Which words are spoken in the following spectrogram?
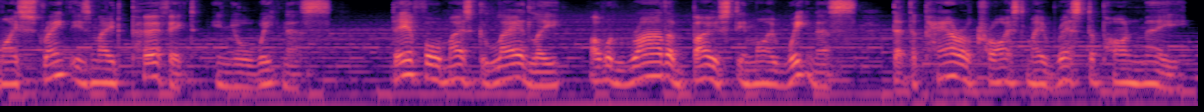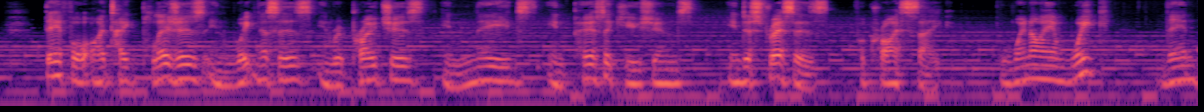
My strength is made perfect in your weakness. Therefore, most gladly, I would rather boast in my weakness, that the power of Christ may rest upon me. Therefore, I take pleasures in weaknesses, in reproaches, in needs, in persecutions, in distresses, for Christ's sake. For when I am weak, then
